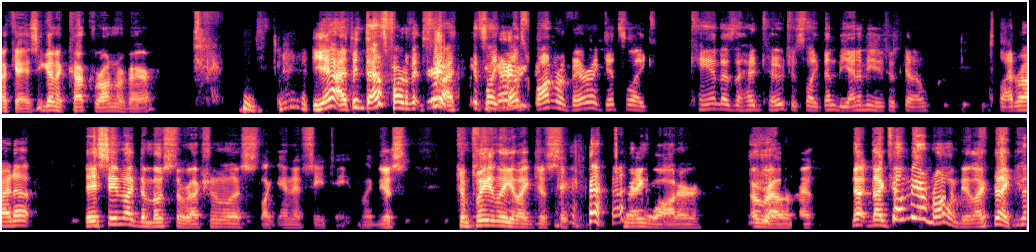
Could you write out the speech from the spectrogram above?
Okay, is he going to cuck Ron Rivera? yeah. I think that's part of it too. I think it's like once Ron Rivera gets like canned as the head coach, it's like then Bieniemy is just gonna slide right up. They seem like the most directionless like NFC team, like just completely like just treading water, irrelevant. No, like tell me I'm wrong, dude. Like, like No.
